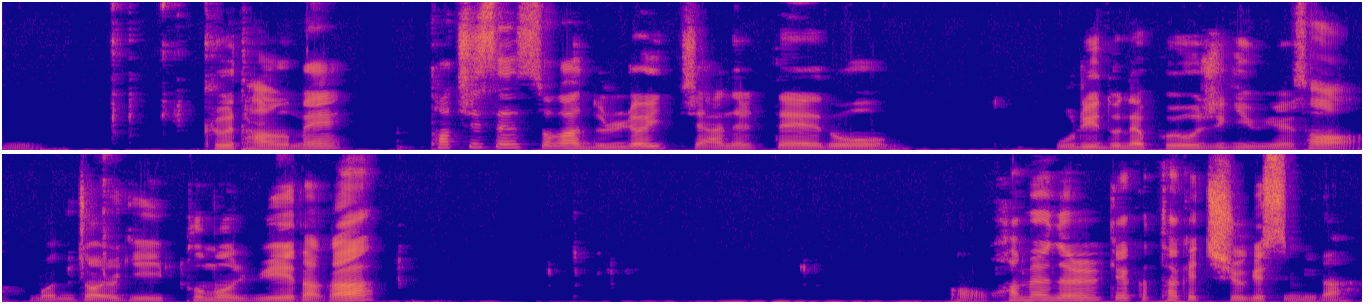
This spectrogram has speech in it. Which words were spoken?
음. 그 다음에 터치 센서가 눌려있지 않을 때에도 우리 눈에 보여지기 위해서 먼저 여기 if문 위에다가 어, 화면을 깨끗하게 지우겠습니다.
